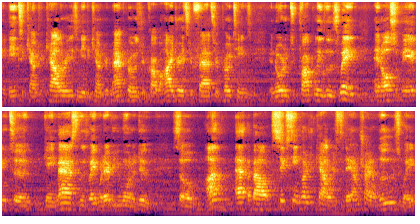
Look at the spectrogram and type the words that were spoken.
You need to count your calories, you need to count your macros, your carbohydrates, your fats, your proteins in order to properly lose weight and also be able to gain mass, lose weight, whatever you want to do. So I'm at about 1600 calories today. I'm trying to lose weight.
